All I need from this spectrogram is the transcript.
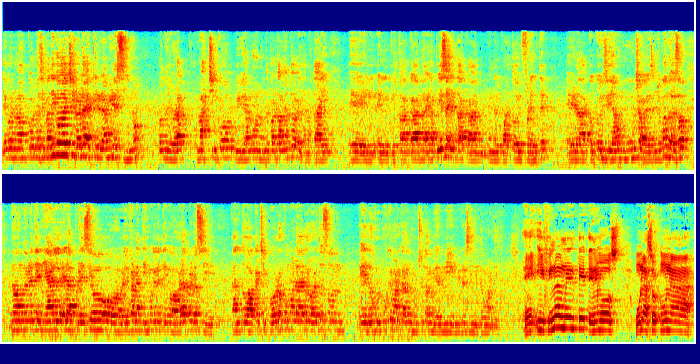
Le conozco, lo simpático de Chirola es que era mi vecino. Cuando yo era más chico vivíamos en un departamento, ella no está ahí, el, el que estaba acá en la, pieza, él está acá en, el cuarto del frente. Era, co- coincidíamos muchas veces. Yo cuando eso no, no le tenía el, el aprecio o el fanatismo que le tengo ahora, pero sí, tanto a Cachiporro como a la de Roberto son eh, dos grupos que marcaron mucho también mi, mi crecimiento como artista. Eh, y finalmente tenemos una,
